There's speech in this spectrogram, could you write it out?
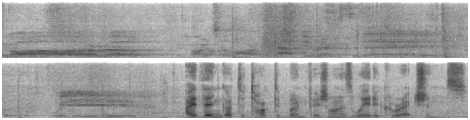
tomorrow. We march along with happy ranks today. We I then got to talk to Bonefish on his way to corrections.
